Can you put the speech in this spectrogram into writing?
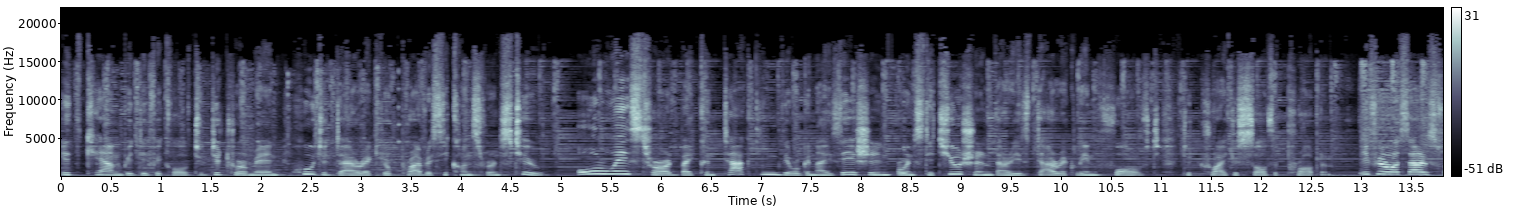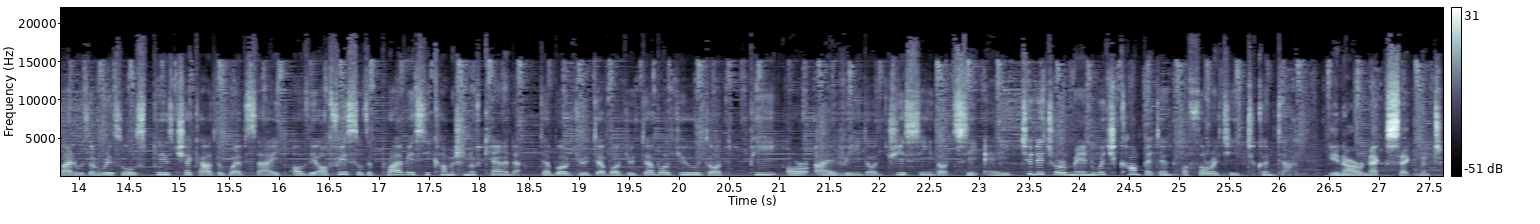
it can be difficult to determine who to direct your privacy concerns to. Always start by contacting the organization or institution that is directly involved to try to solve the problem. If you're not satisfied with the results, please check out the website of the Office of the Privacy Commission of Canada, www.priv.gc.ca, to determine which competent authority to contact. In our next segment,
